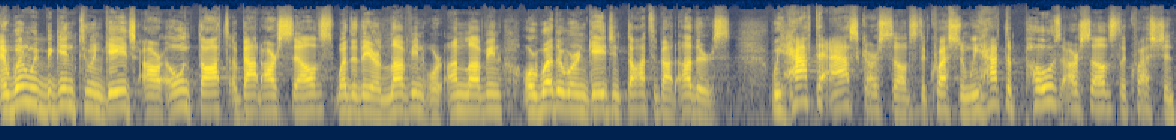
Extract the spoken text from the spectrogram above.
And when we begin to engage our own thoughts about ourselves, whether they are loving or unloving, or whether we're engaging thoughts about others, we have to ask ourselves the question, we have to pose ourselves the question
